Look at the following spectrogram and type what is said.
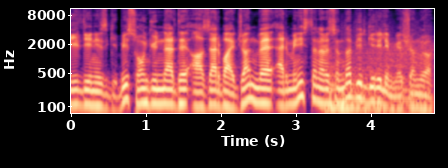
Bildiğiniz gibi son günlerde Azerbaycan ve Ermenistan arasında bir gerilim yaşanıyor.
